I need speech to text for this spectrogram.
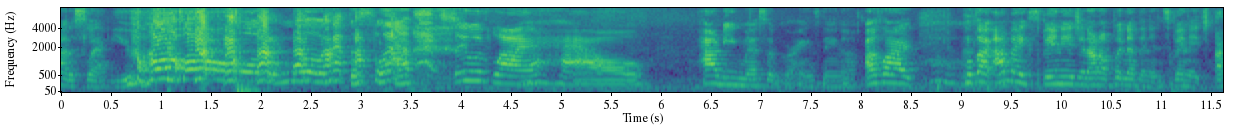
I ought to slap you." Oh no, not the slap. she was like, "How, how do you mess up greens, Nina?" I was like, "Cause like I make spinach and I don't put nothing in spinach. I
